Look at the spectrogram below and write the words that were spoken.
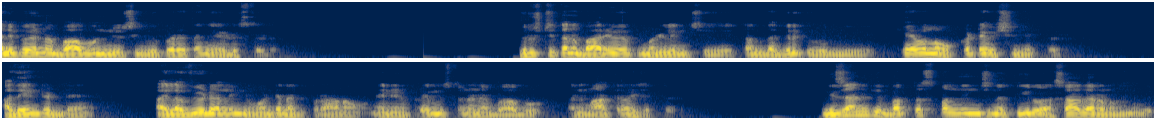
చనిపోయిన బాబుని చూసి విపరీతంగా ఏడుస్తాడు. దృష్టి తన భార్య వైపు మళ్ళించి తన దగ్గరికి వెళ్ళి కేవలం ఒక్కటే విషయం చెప్తాడు అదేంటంటే ఐ లవ్ యూ డార్లింగ్ నువ్వంటే నాకు ప్రాణం నేను నేను ప్రేమిస్తున్నానే బాబు అని మాత్రమే చెప్పాడు. నిజానికి భర్త స్పందించిన తీరు అసాధారణమైనది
